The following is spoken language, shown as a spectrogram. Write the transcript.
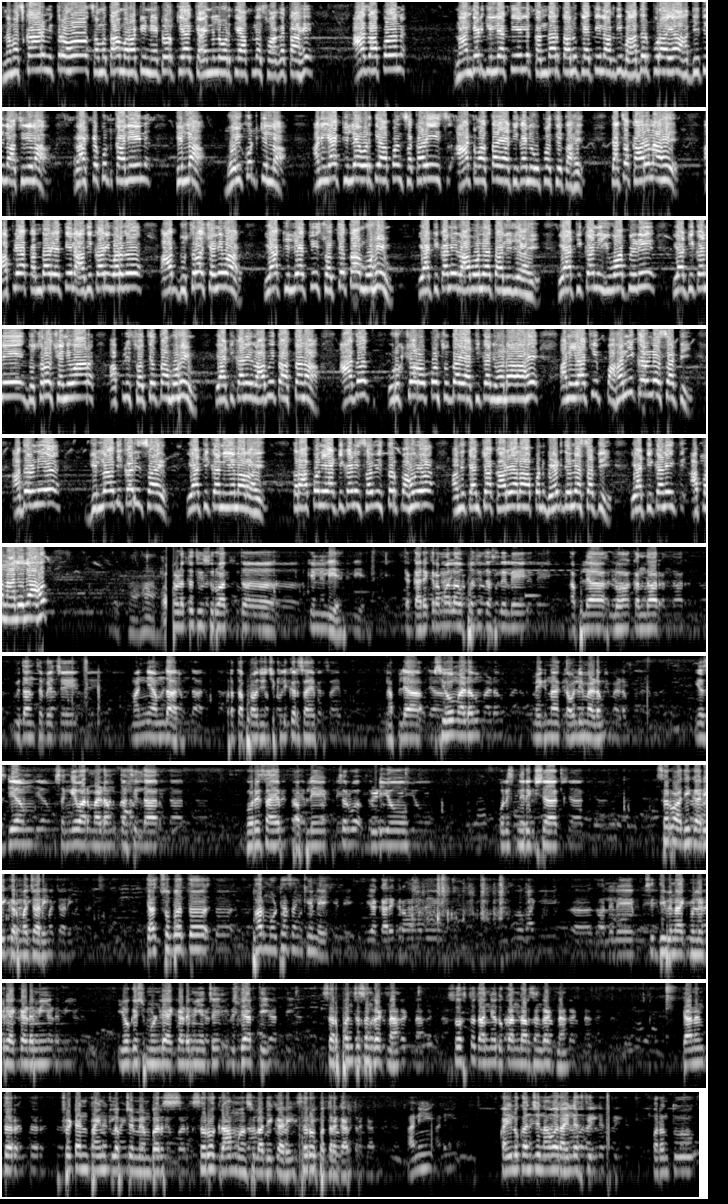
नमस्कार मित्र हो समता मराठी नेटवर्क या चॅनलवरती आपलं स्वागत आहे. आज आपण नांदेड जिल्ह्यातील कंधार तालुक्यातील अगदी बहादरपुरा या हद्दीतील असलेला राष्ट्रकूटकालीन किल्ला भोईकूट किल्ला आणि या किल्ल्यावरती आपण सकाळी आठ वाजता या ठिकाणी उपस्थित आहेत. त्याचं कारण आहे आपल्या कंधार येथील अधिकारी वर्ग आज दुसरा शनिवार या किल्ल्याची स्वच्छता मोहीम या ठिकाणी राबवण्यात आलेली आहे. या ठिकाणी युवा पिढी या ठिकाणी दुसरा शनिवार आपली स्वच्छता मोहीम या ठिकाणी राबवित असताना आजच वृक्षारोपण सुद्धा या ठिकाणी होणार आहे. आणि याची पाहणी करण्यासाठी आदरणीय जिल्हाधिकारी साहेब या ठिकाणी येणार आहेत. तर आपण या ठिकाणी सविस्तर पाहूया आणि त्यांच्या कार्याला आपण भेट देण्यासाठी या ठिकाणी आपण आलेलो आहोत. ही. सुरुवात केलेली आहे. त्या कार्यक्रमाला उपस्थित असलेले आपल्या लोहा कंधार विधानसभेचे मान्य आमदार प्रतापरावजी चिखलीकर साहेब आपल्या सीओ मॅडम मेघना Kawali madam S D M Sangewar madam तहसीलदार गोरे साहेब आपले सर्व बीडीओ पोलीस निरीक्षक सर्व अधिकारी कर्मचारी त्याचसोबत फार मोठ्या संख्येने या कार्यक्रमामध्ये सहभागी झालेले Siddhivinayak military academy Yogesh Munde academy यांचे विद्यार्थी सरपंच संघटना स्वस्त धान्य दुकानदार संघटना त्यानंतर फिट अँड फाईन क्लबचे मेंबर्स सर्व ग्राम महसूल अधिकारी सर्व पत्रकार आणि काही लोकांची नावं राहिले असतील परंतु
